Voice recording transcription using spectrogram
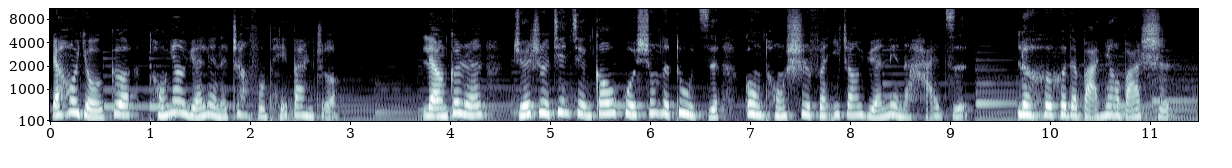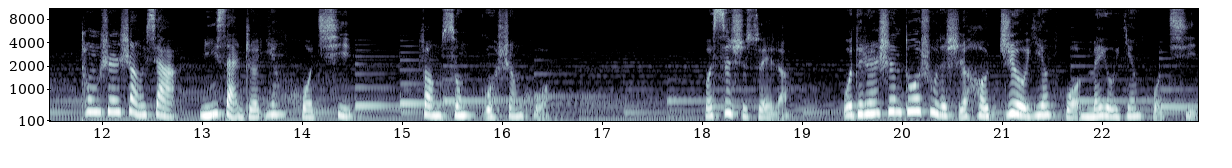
然后有个同样圆脸的丈夫陪伴着，两个人觉着渐渐高过胸的肚子，共同侍奉一张圆脸的孩子。乐呵呵的把尿把屎，通身上下弥散着烟火气，放松过生活。我四十岁了，我的人生多数的时候只有烟火，没有烟火气。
